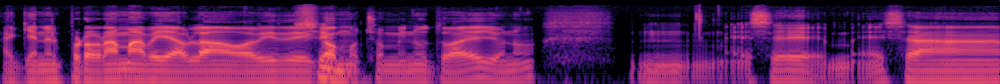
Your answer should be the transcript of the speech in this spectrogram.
aquí en el programa habéis hablado, habéis dedicado muchos minutos a ello, ¿no? Mm, ese, esa,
